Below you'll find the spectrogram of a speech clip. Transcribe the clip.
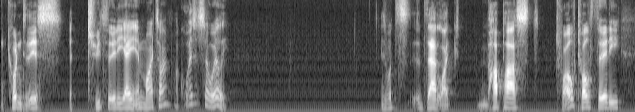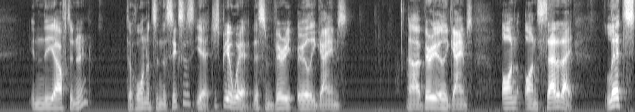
according to this, at 2:30 a.m. my time. Like, why is it so early? Is what's that like half past 12 12.30 in the afternoon? The hornets and the sixers? Yeah just be aware. There's some very early games uh, very early games on on saturday. Let's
